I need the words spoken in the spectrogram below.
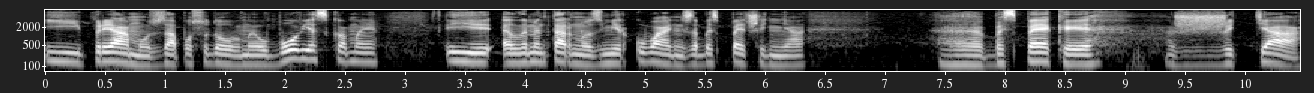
і прямо за посадовими обов'язками, і елементарно з міркувань забезпечення е, безпеки життя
